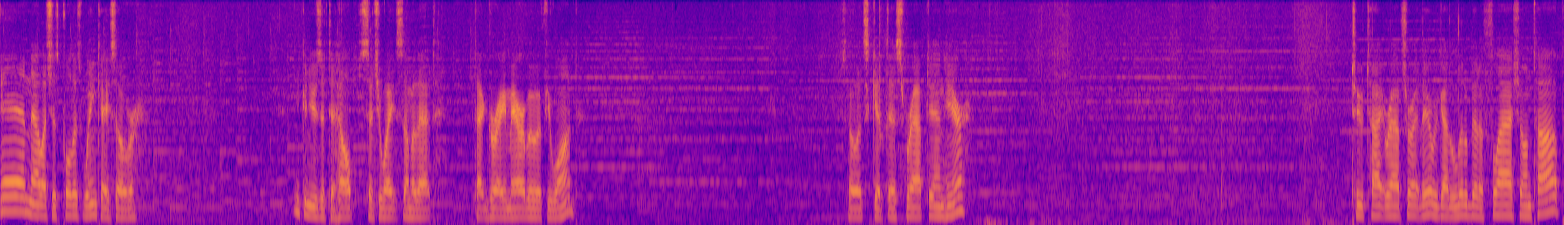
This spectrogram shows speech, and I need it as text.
And now let's just pull this wing case over. You can use it to help situate some of that that gray marabou if you want. So let's get this wrapped in here. Two tight wraps right there. We got a little bit of flash on top.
